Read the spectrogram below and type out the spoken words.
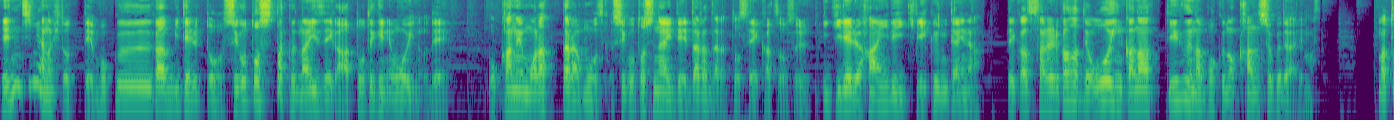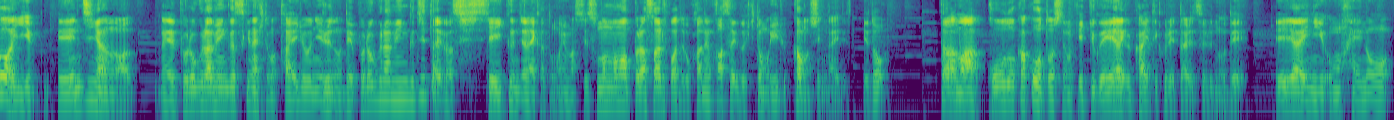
エンジニアの人って僕が見てると仕事したくない勢が圧倒的に多いので、お金もらったらもう仕事しないでダラダラと生活をする。生きれる範囲で生きていくみたいな生活される方って多いんかなっていう風な僕の感触ではあります。まあ、とはいえ、エンジニアの、ね、プログラミング好きな人も大量にいるので、プログラミング自体はしていくんじゃないかと思いますし、そのままプラスアルファでお金を稼ぐ人もいるかもしれないですけど、ただまあ、コード書こうとしても結局 AI が書いてくれたりするので、AI にお前の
